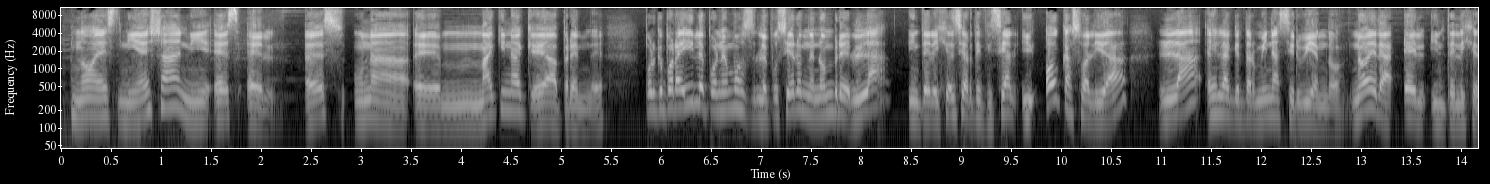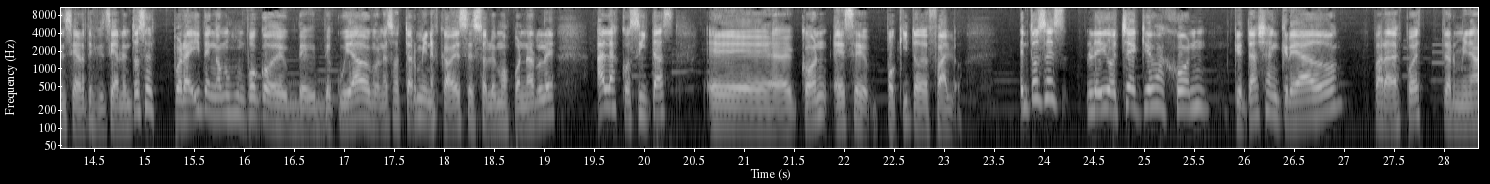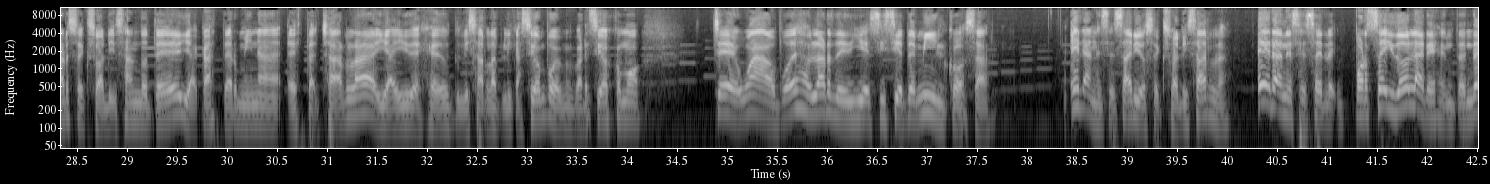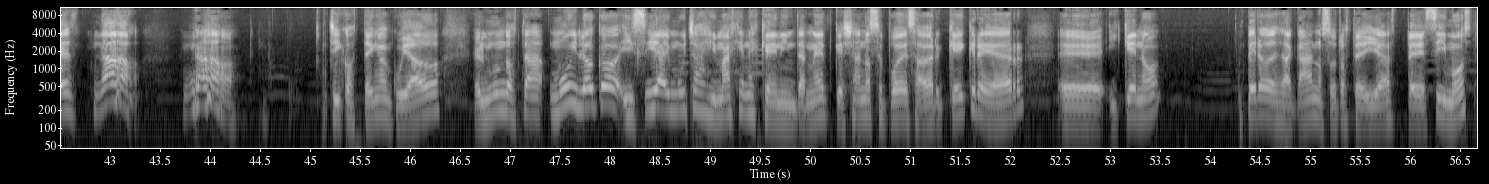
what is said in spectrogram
no es ni ella ni es él. Es una eh, máquina que aprende. Porque por ahí le ponemos, le pusieron de nombre la inteligencia artificial y, oh casualidad, la es la que termina sirviendo. No era el inteligencia artificial. Entonces, por ahí tengamos un poco de, cuidado con esos términos que a veces solemos ponerle a las cositas eh, con ese poquito de falo. Entonces, le digo, che, qué bajón que te hayan creado para después terminar sexualizándote y acá termina esta charla y ahí dejé de utilizar la aplicación porque me pareció como, che, wow, podés hablar de 17.000 cosas. ¿Era necesario sexualizarla? ¿Era necesario? ¿Por 6 dólares, entendés? No, no. Chicos, tengan cuidado, el mundo está muy loco y sí hay muchas imágenes que en internet que ya no se puede saber qué creer eh, y qué no. Pero desde acá nosotros te, te decimos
